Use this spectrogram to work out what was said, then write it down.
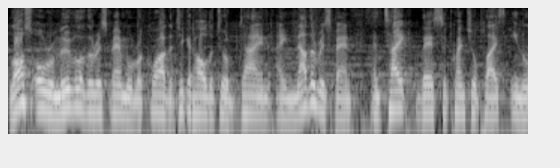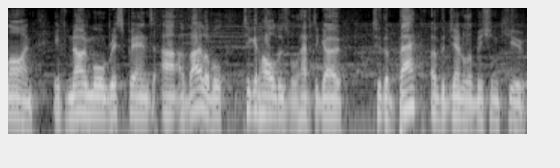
Loss or removal of the wristband will require the ticket holder to obtain another wristband and take their sequential place in line. If no more wristbands are available, ticket holders will have to go to the back of the general admission queue.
